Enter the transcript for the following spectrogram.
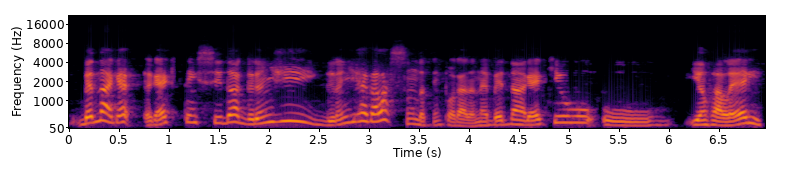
Bednarek tem sido a grande, grande revelação da temporada, né? Bednarek e o, o Ian Valeri.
